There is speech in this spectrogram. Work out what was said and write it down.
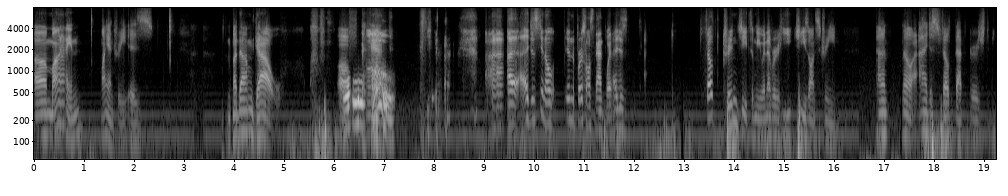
Uh, mine, my entry is Madame Gao. Oh. oh, I, I, I just, you know, in a personal standpoint, I just felt cringy to me whenever he she's on screen. And no, I- just felt that urge to be,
